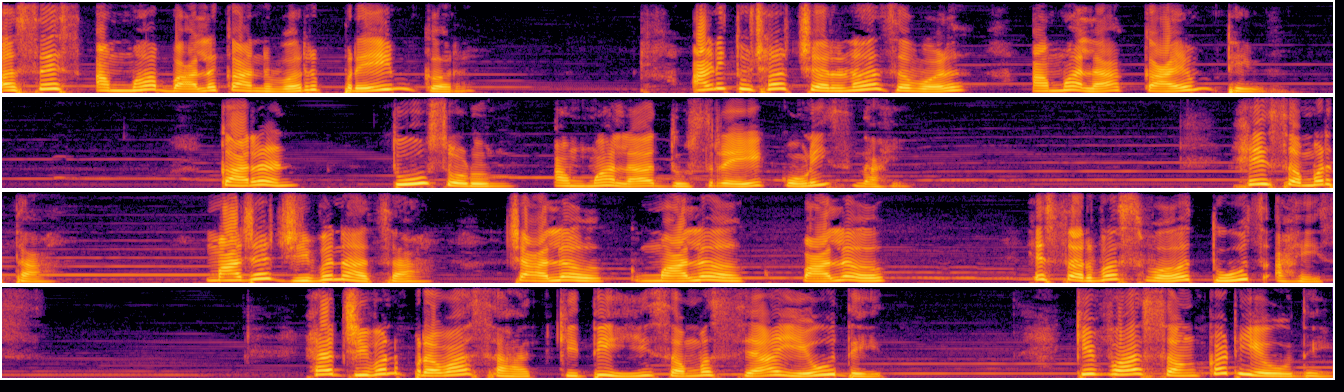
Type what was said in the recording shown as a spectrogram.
असेच आम्हा बालकांवर प्रेम कर आणि तुझ्या चरणाजवळ आम्हाला कायम ठेव. कारण तू सोडून आम्हाला दुसरे कोणीच नाही. हे समर्था माझ्या जीवनाचा चालक मालक पालक हे सर्वस्व तूच आहेस. ह्या जीवन प्रवासात कितीही समस्या येऊ देत किंवा संकट येऊ दे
